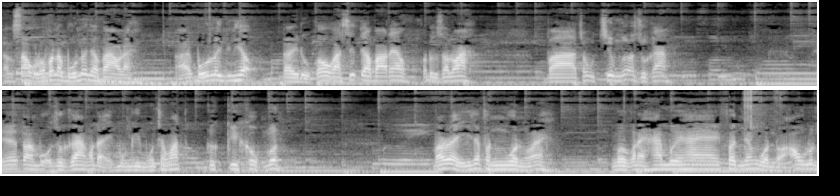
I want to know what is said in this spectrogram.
Đằng sau của nó vẫn là bốn đường nhà vào này. Đấy, bốn linh tín hiệu, đầy đủ câu gà xít ba đeo, có đường ra loa và trong chiêm ngưỡng là ruột gan. Thế toàn bộ ruột gan có đẩy 1400W cực kỳ khủng luôn. Bác đẩy ý ra phần nguồn của này? Nguồn con này 22 phân nhá, nguồn đỏ au luôn.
